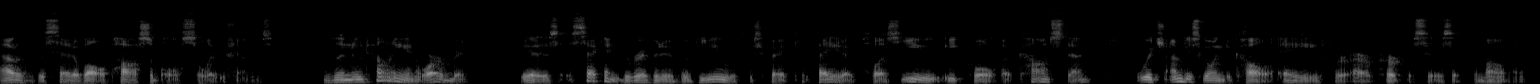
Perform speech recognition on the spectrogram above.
out of the set of all possible solutions. The Newtonian orbit is second derivative of u with respect to theta plus u equal a constant, which I'm just going to call a for our purposes at the moment.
